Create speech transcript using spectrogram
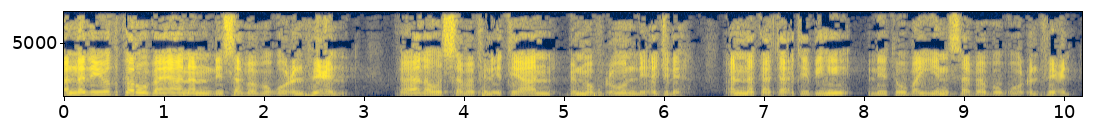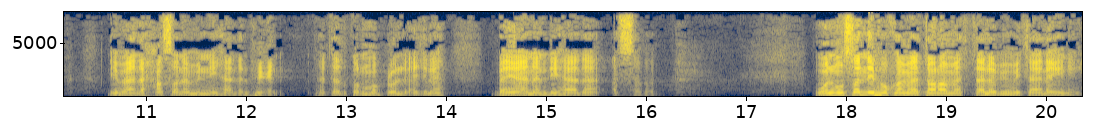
الذي يذكر بيانا لسبب وقوع الفعل فهذا هو السبب في الإتيان بالمفعول لأجله. أنك تأتي به لتبين سبب وقوع الفعل. لماذا حصل مني هذا الفعل؟ فتذكر المفعول لأجله بيانا لهذا السبب. والمصنف كما ترى مثل بمثالين.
